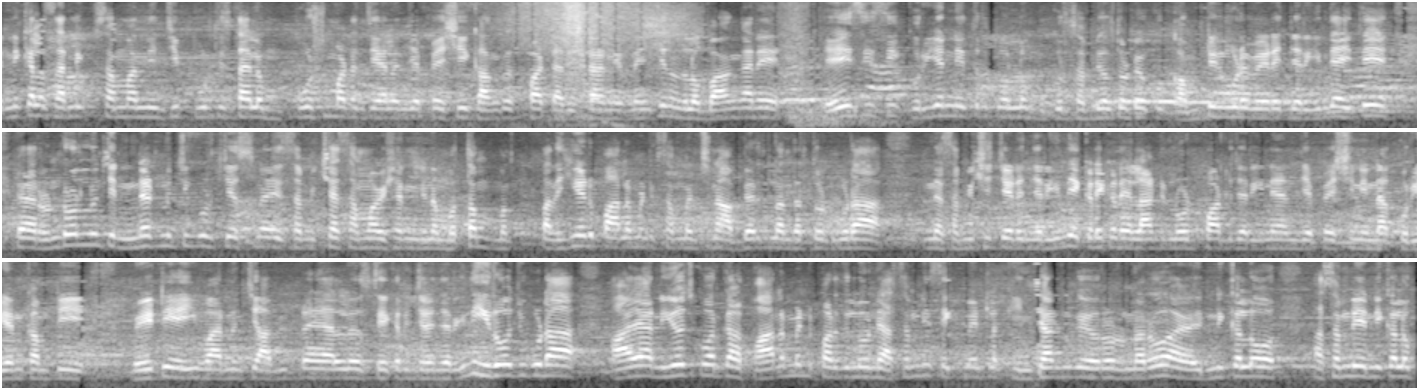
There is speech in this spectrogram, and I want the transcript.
ఎన్నికల సరళికి సంబంధించి పూర్తి స్థాయిలో పోస్ట్ మార్టం చేయాలని చెప్పేసి కాంగ్రెస్ పార్టీ అధిష్టానం నిర్ణయించింది. అందులో భాగంగానే ఏఐసీసీ కురియన్ నేతృత్వంలో ముగ్గురు సభ్యులతో ఒక కమిటీని కూడా వేయడం జరిగింది. అయితే రెండు రోజుల నుంచి నిన్నటి నుంచి కూడా చేస్తున్న సమీక్షా సమావేశాన్ని నిన్న మొత్తం పదిహేడు పార్లమెంట్కి సంబంధించిన అభ్యర్థులందరితో కూడా నిన్న సమీక్ష చేయడం జరిగింది. ఎక్కడెక్కడ ఎలాంటి లోటుపాట్లు జరిగినాయని చెప్పేసి నిన్న కురియన్ కమిటీ భేటీ అయ్యి వారి నుంచి అభిప్రాయాలు సేకరించడం జరిగింది. ఈ రోజు కూడా ఆయా నియోజకవర్గాల పార్లమెంట్ పరిధిలోని అసెంబ్లీ సెగ్మెంట్లకు ఇన్ఛార్జ్గా ఎవరు ఉన్నారో ఎన్నికల్లో అసెంబ్లీ ఎన్నికల్లో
